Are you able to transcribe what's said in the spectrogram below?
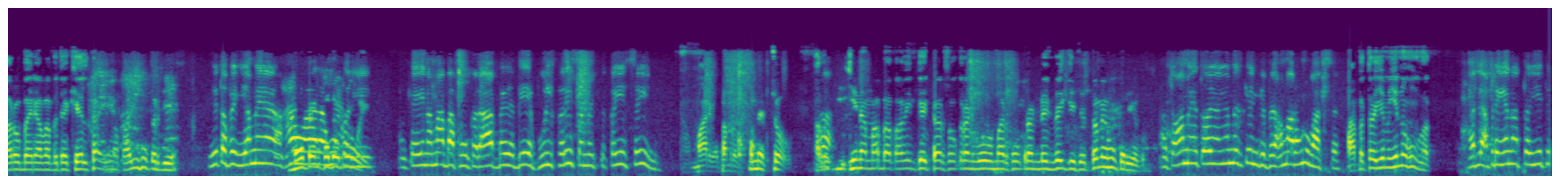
બારોબાર આવા બધા ખેલ થાય એમાં ભાઈઓ શું કરી દે? એ તો ભાઈ અમે હાવ મોટાને હારા ખબર હું ન કરી. કે એના મા બાપ શું કરે? આ બે બે ભૂલ કરી તમે તો કઈ સહી ને મારે સાંભળો તમે છો. એના મા બાપ આવીને કઈ તાર છોકરાની વહુ મારા છોકરાને લઈને વહી ગઈ છે. તમે શું કરી શકો? તો અમે તો એમ જ કે ભાઈ અમારો શું વાક છે? આ બધા એમ એનો શું વાંક એટલે આપણે એને તો એ તો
